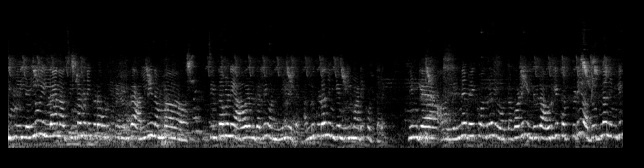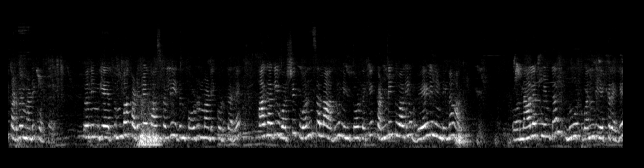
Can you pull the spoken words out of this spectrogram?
ಇದು ಇಲ್ಲೆಲ್ಲೂ ಇಲ್ಲ. ನಾವು ಚಿಂತಾಮಣಿ ಕಡೆ ಹುಡುಕ್ತೀವಿ ಅಂದರೆ ಅಲ್ಲಿ ನಮ್ಮ ಚಿಂತಾಮಣಿ ಆವರಣದಲ್ಲಿ ಒಂದು ಮಿಲ್ ಇದೆ ಅಲ್ಲೂ ಕೂಡ ನಿಮಗೆ ಮಿಲ್ ಮಾಡಿ ಕೊಡ್ತಾರೆ. ನಿಮಗೆ ಎಣ್ಣೆ ಬೇಕು ಅಂದರೆ ನೀವು ತಗೊಳ್ಳಿ ಇಲ್ಲಿದ್ರೆ ಅವ್ರಿಗೆ ಕೊಟ್ಬಿಡಿ, ಅದನ್ನ ನಿಮಗೆ ಕಡಿಮೆ ಮಾಡಿ ಕೊಡ್ತಾರೆ. ಸೊ ನಿಮಗೆ ತುಂಬ ಕಡಿಮೆ ಕಾಸ್ಟಲ್ಲಿ ಇದನ್ನು ಪೌಡರ್ ಮಾಡಿ ಕೊಡ್ತಾರೆ. ಹಾಗಾಗಿ ವರ್ಷಕ್ಕೆ ಒಂದು ಸಲ ಆದರೂ ನಿಮ್ಮ ತೋಟಕ್ಕೆ ಖಂಡಿತವಾಗ್ಲೂ ಬೇವಿನ ಹಿಂಡಿನ ಹಾಕಿ. ನಾಲ್ಕು ಕ್ವಿಂಟಲ್ ನೂರು, ಒಂದು ಎಕರೆಗೆ,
